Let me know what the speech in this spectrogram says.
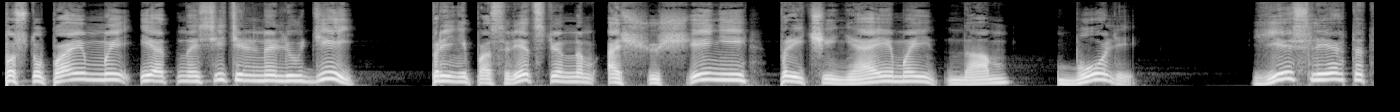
поступаем мы и относительно людей при непосредственном ощущении причиняемой нам боли. Если этот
